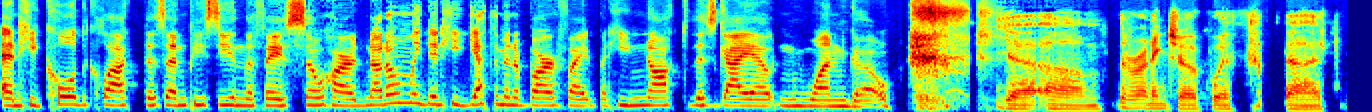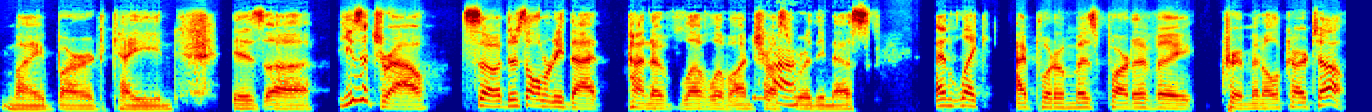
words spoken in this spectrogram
And he cold clocked this NPC in the face so hard. Not only did he get them in a bar fight, but he knocked this guy out in one go. Yeah, um, the running joke with uh, my bard Kaid is uh, he's a drow, so there's already that kind of level of untrustworthiness, and like I put him as part of a criminal cartel,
